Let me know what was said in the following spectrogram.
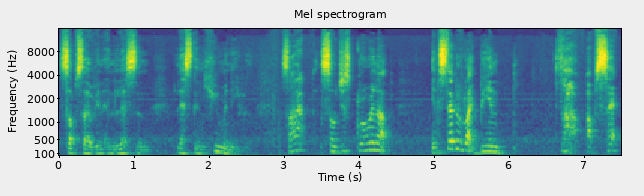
subservient and less than less than human even. So, so just growing up, instead of like being uh, upset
